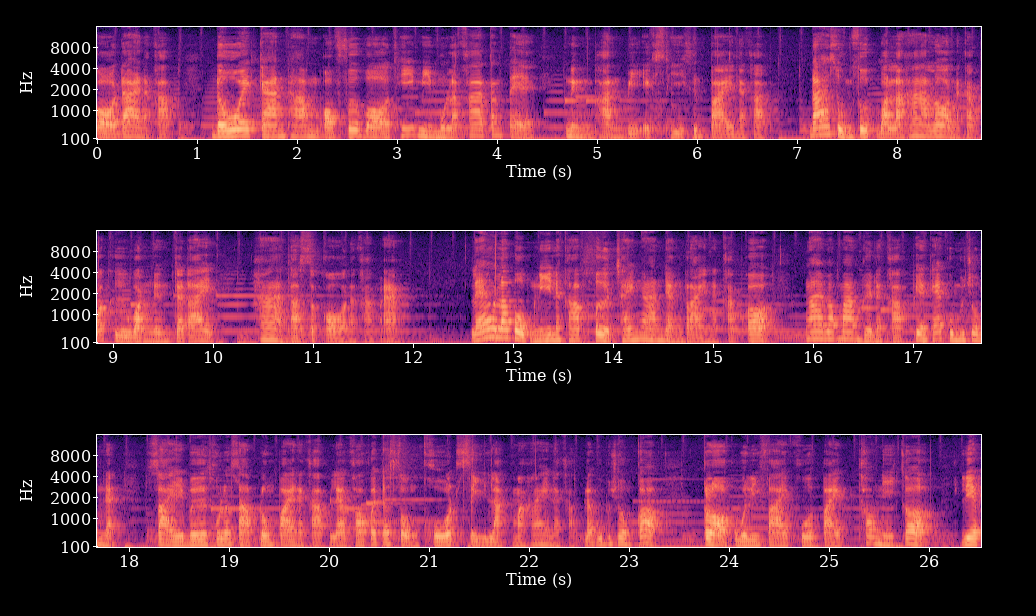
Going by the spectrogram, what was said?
กอร์ได้นะครับ โดยการทำ Offer Wall ที่มีมูลค่าตั้งแต่ 1,000 BXT ขึ้นไปนะครับ ได้สูงสุดวันละ 5 รอบนะครับ ก็คือวันหนึ่งจะได้ 5 ทัสกอร์นะครับอะแล้วระบบนี้นะครับเปิดใช้งานอย่างไรนะครับ ก็ง่ายมากๆเลยนะครับ เพียงแค่คุณผู้ชมเนี่ยใส่เบอร์โทรศัพท์ลงไปนะครับ แล้วเขาก็จะส่งโค้ด 4 หลักมาให้นะครับ แล้วคุณผู้ชมก็กรอก Verify โค้ดไป เท่านี้ก็เรียบ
